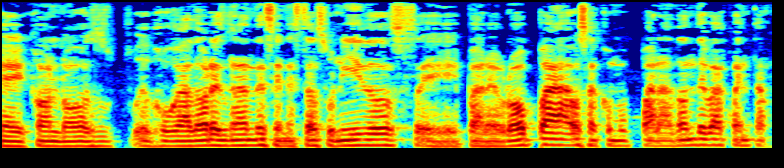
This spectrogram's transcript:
eh, con los jugadores grandes en Estados Unidos, eh, para Europa, o sea, como para dónde va, cuéntame.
